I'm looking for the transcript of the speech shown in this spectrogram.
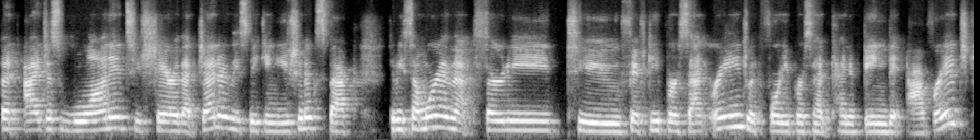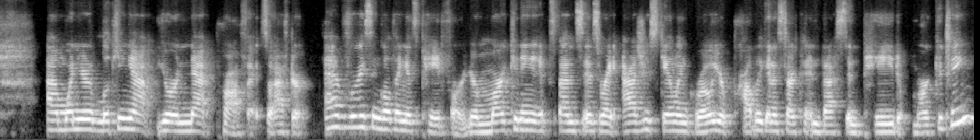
But I just wanted to share that generally speaking, you should expect to be somewhere in that 30 to 50% range, with 40% kind of being the average um, when you're looking at your net profit. So after every single thing is paid for, your marketing expenses, right? As you scale and grow, you're probably going to start to invest in paid marketing.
